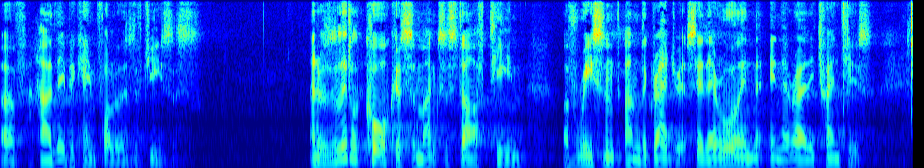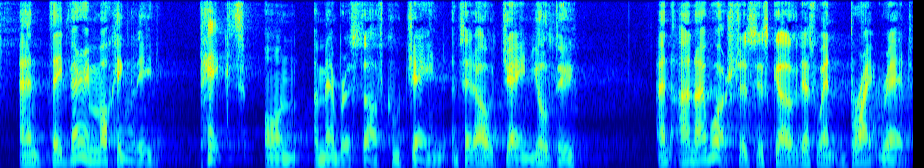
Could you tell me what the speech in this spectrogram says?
of how they became followers of Jesus. And there was a little caucus amongst the staff team of recent undergraduates. So they're all in, in their early 20s. And they very mockingly picked on a member of staff called Jane and said, Oh, Jane, you'll do. And, and I watched as this girl just went bright red,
